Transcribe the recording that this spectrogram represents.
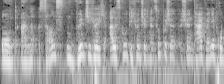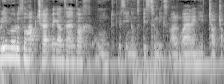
Und ansonsten wünsche ich euch alles Gute. Ich wünsche euch einen super schönen Tag. Wenn ihr Probleme oder so habt, schreibt mir ganz einfach. Und wir sehen uns bis zum nächsten Mal. Euer René. Ciao, ciao.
